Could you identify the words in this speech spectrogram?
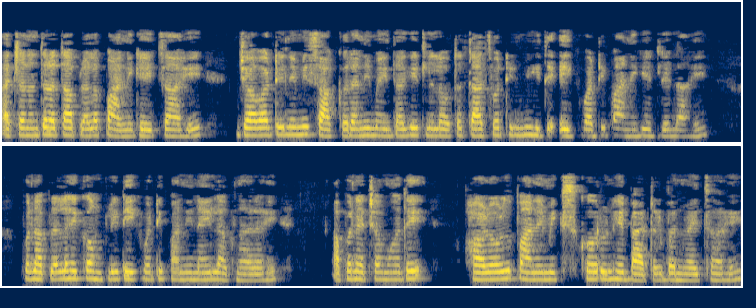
याच्यानंतर आता आपल्याला पाणी घ्यायचं आहे. ज्या वाटीने मी साखर आणि मैदा घेतलेला होता त्याच वाटीने मी इथे एक वाटी पाणी घेतलेलं आहे. पण आपल्याला हे कंप्लीट एक वाटी पाणी नाही लागणार आहे. आपण याच्यामध्ये हळूहळू पाणी मिक्स करून हे बॅटर बनवायचं आहे.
